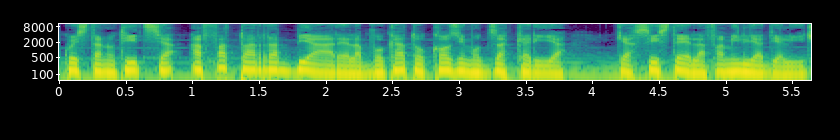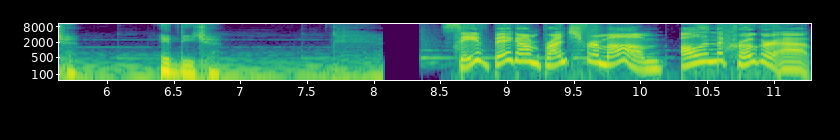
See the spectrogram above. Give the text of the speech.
Questa notizia ha fatto arrabbiare l'avvocato Cosimo Zaccaria, che assiste la famiglia di Alice, e dice: Save big on brunch for mom, all in the Kroger app.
